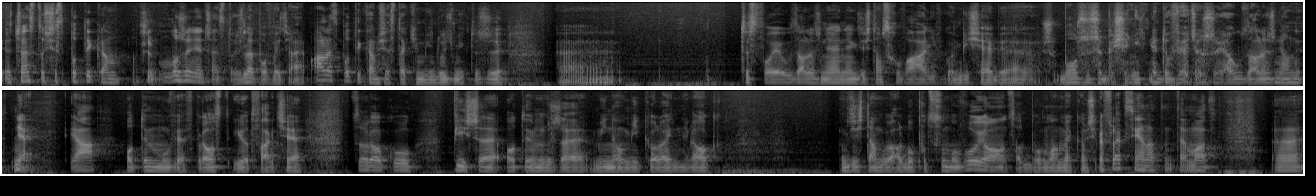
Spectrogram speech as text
ja często się spotykam, znaczy może nie często, źle powiedziałem, ale spotykam się z takimi ludźmi, którzy e, te swoje uzależnienie gdzieś tam schowali w głębi siebie, że Boże, żeby się nikt nie dowiedział, że ja uzależniony. Nie, ja o tym mówię wprost i otwarcie. Co roku piszę o tym, że minął mi kolejny rok gdzieś tam go albo podsumowując, albo mam jakąś refleksję na ten temat. E,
